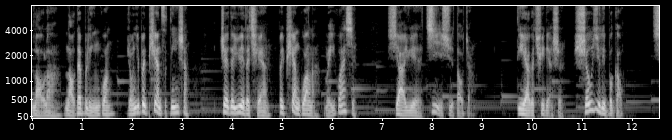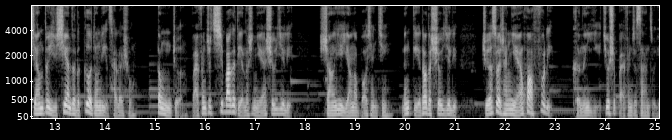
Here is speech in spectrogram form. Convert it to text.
老了脑袋不灵光，容易被骗子盯上。这个月的钱被骗光了没关系，下月继续到账。第二个缺点是收益率不高，相对于现在的各种理财来说，动辄百分之七八个点的是年收益率，商业养老保险金能给到的收益率，折算成年化复利，可能也就是百分之三左右。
